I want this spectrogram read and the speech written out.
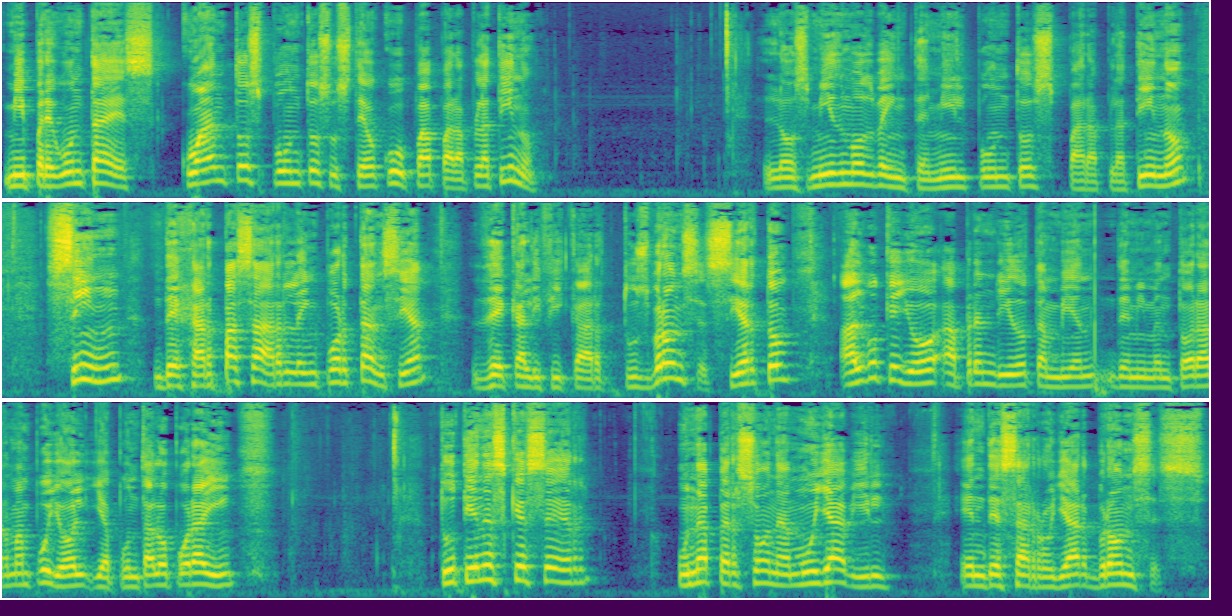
Mi pregunta es, ¿cuántos puntos usted ocupa para platino? Los mismos 20 mil puntos para platino, sin dejar pasar la importancia de calificar tus bronces, ¿cierto? Algo que yo he aprendido también de mi mentor Arman Puyol, y apúntalo por ahí, tú tienes que ser una persona muy hábil en desarrollar bronces.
